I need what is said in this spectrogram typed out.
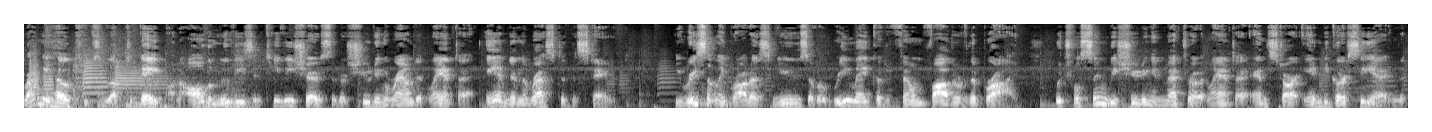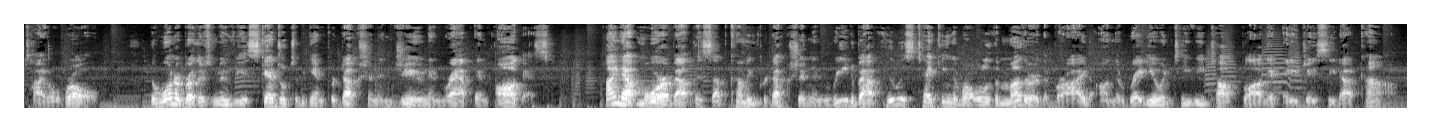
Rodney Ho keeps you up to date on all the movies and TV shows that are shooting around Atlanta and in the rest of the state. He recently brought us news of a remake of the film Father of the Bride, which will soon be shooting in Metro Atlanta and star Andy Garcia in the title role. The Warner Brothers movie is scheduled to begin production in June and wrap in August. Find out more about this upcoming production and read about who is taking the role of the mother of the bride on the radio and TV talk blog at ajc.com.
